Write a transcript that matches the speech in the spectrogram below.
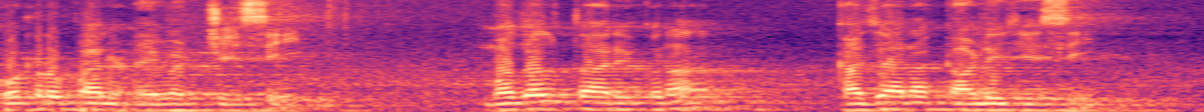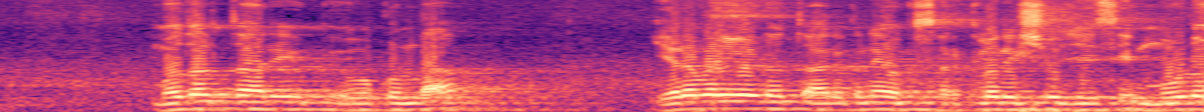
కోట్ల రూపాయలు డైవర్ట్ చేసి మొదటి తారీఖున ఖజానా ఖాళీ చేసి మొదటి తారీఖు ఇవ్వకుండా ఇరవై ఏడో తారీఖునే ఒక సర్క్యులర్ ఇష్యూ చేసి మూడో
